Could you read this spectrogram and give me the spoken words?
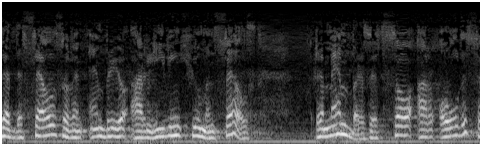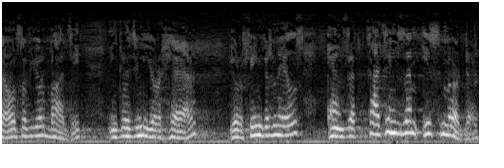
that the cells of an embryo are living human cells, remember that so are all the cells of your body, including your hair, your fingernails, and that cutting them is murder,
